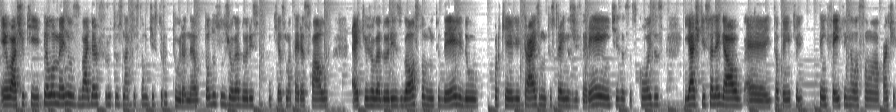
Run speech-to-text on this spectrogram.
eu acho que pelo menos vai dar frutos na questão de estrutura, né? Todos os jogadores, o que as matérias falam é que os jogadores gostam muito dele, do porque ele traz muitos treinos diferentes, essas coisas, e acho que isso é legal, é, e também o que ele tem feito em relação à parte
